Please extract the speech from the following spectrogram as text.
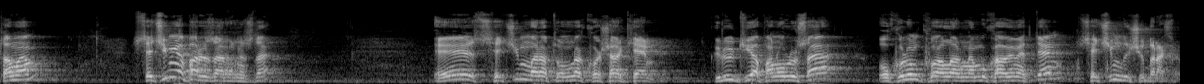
Tamam. Seçim yaparız aranızda. Eğer seçim maratonuna koşarken gürültü yapan olursa okulun kurallarına mukavemetten seçim dışı bırakın.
